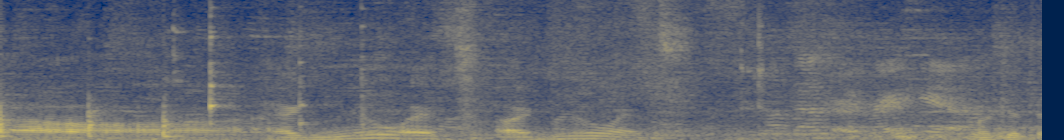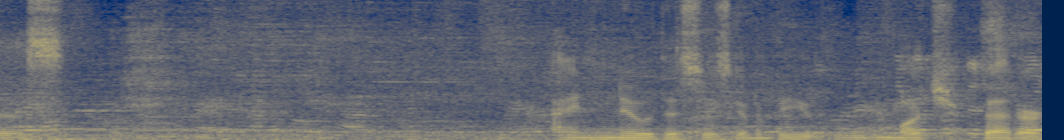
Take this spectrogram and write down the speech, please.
Oh, I knew it. I knew it. Look at this. I knew this was gonna be much better.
